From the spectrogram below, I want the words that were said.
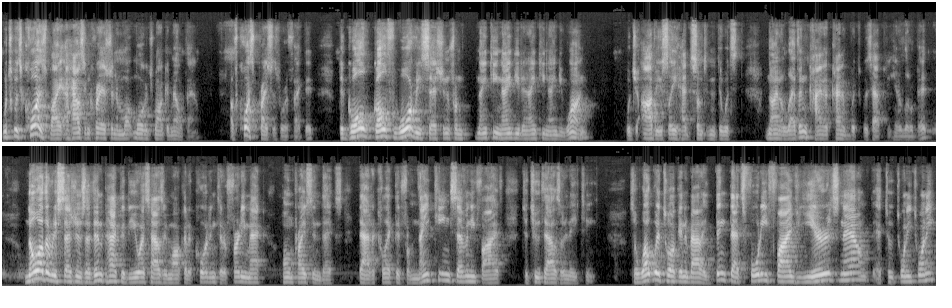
which was caused by a housing crash and a mortgage market meltdown. Of course, prices were affected. The Gulf War recession from 1990 to 1991, which obviously had something to do with 9/11, kind of kind of what was happening here a little bit. No other recessions have impacted the U.S. housing market according to the Freddie Mac Home Price Index data collected from 1975 to 2018. So what we're talking about, I think that's 45 years now at 2020.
